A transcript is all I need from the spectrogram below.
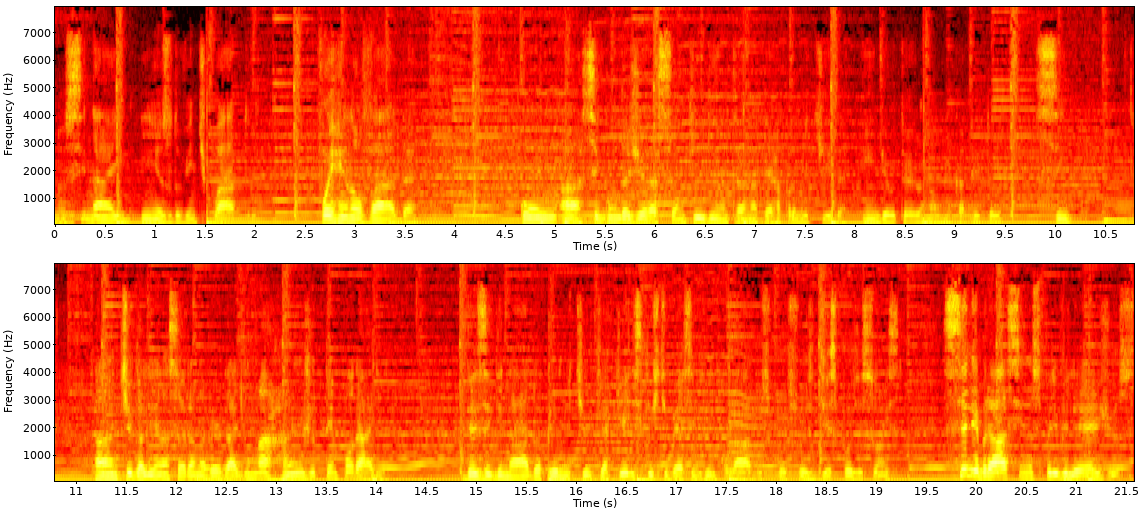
no Sinai, em Êxodo 24, foi renovada com a segunda geração que iria entrar na Terra Prometida, em Deuteronômio capítulo 5. A antiga aliança era, na verdade, um arranjo temporário, designado a permitir que aqueles que estivessem vinculados por suas disposições celebrassem os privilégios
